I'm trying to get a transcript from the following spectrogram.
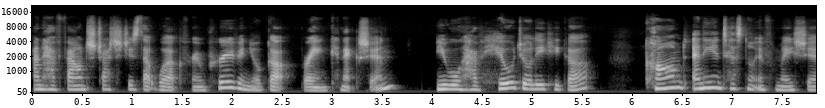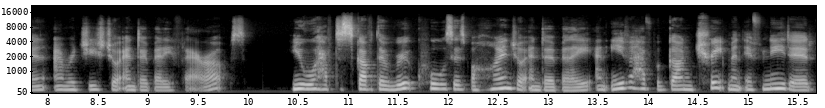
and have found strategies that work for improving your gut brain connection. You will have healed your leaky gut, calmed any intestinal inflammation, and reduced your endobelly flare ups. You will have discovered the root causes behind your endobelly and either have begun treatment if needed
